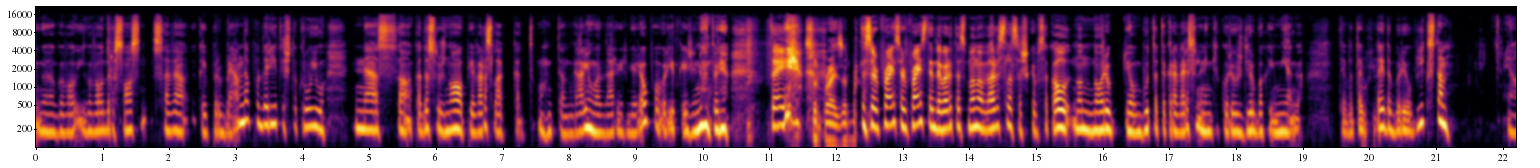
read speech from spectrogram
įgavau, įgavau drąsos save kaip ir brandą padaryti iš tikrųjų, nes kada sužinojau apie verslą, kad ten galima dar ir geriau pavaryti, kai žinių turi. Tai. Surprise, surprise. Tai surprise, surprise, tai dabar tas mano verslas, aš kaip sakau, nu, noriu jau būti tikra verslininkė, kuri uždirba, kai miega. Tai, va, taip, okay. tai dabar jau vyksta jo,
